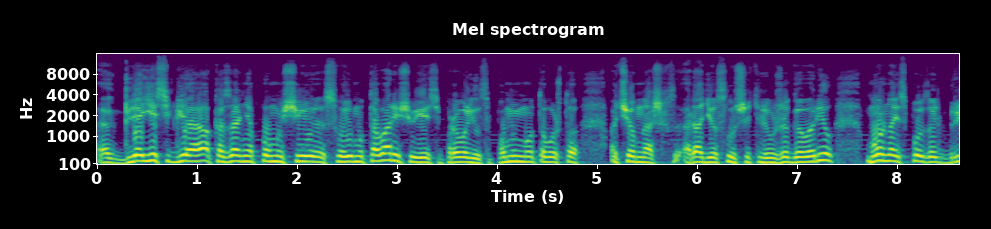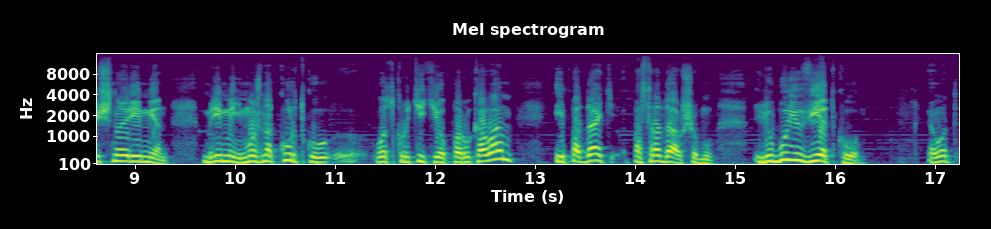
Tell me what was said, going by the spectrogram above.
Для, если для оказания помощи своему товарищу, если провалился, помимо того, что, о чем наш радиослушатель уже говорил, можно использовать брючной ремень. ремень. Можно куртку, вот скрутить ее по рукавам и подать пострадавшему. Любую ветку, вот,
